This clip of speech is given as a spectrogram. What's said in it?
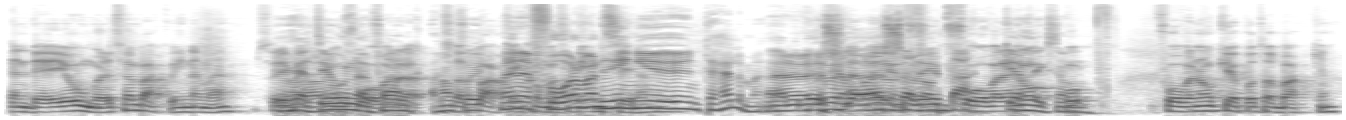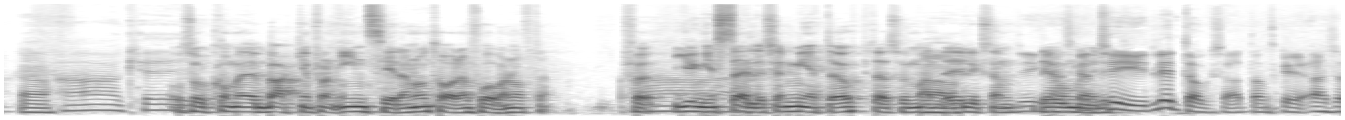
det är ju omöjligt för en back att hinna med. Så Det är helt han- han så får ju- backen Men en forward hänger ju inte heller med. Nej, men då slösar du i backen liksom. Forwarden åker upp och tar backen. Ah, okej. Och så kommer backen från insidan och tar den forwarden ofta. För Gynge ställer sig en meter upp där, så man, det är liksom Det är det är ganska omöjligt. tydligt också att, han ska, alltså,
